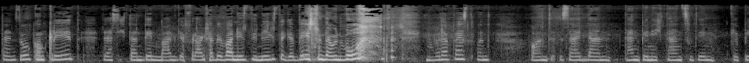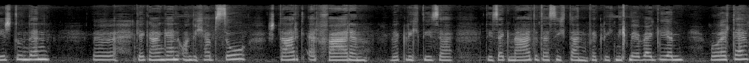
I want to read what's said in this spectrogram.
dann so konkret, dass ich dann den Mann gefragt habe, wann ist die nächste Gebetsstunde und wo? in Budapest. Und, und seit dann, dann bin ich dann zu den Gebetsstunden äh, gegangen und ich habe so stark erfahren, wirklich diese, diese Gnade, dass ich dann wirklich nicht mehr weggehen wollte.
